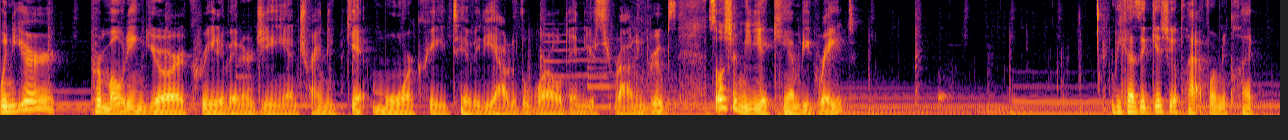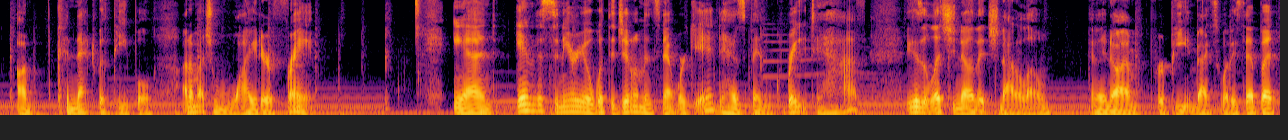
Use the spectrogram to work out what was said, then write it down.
when you're promoting your creative energy and trying to get more creativity out of the world and your surrounding groups, social media can be great because it gives you a platform to collect, um, connect with people on a much wider frame. And in this scenario with the Gentlemen's Network, it has been great to have because it lets you know that you're not alone. And I know I'm repeating back to what I said, but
